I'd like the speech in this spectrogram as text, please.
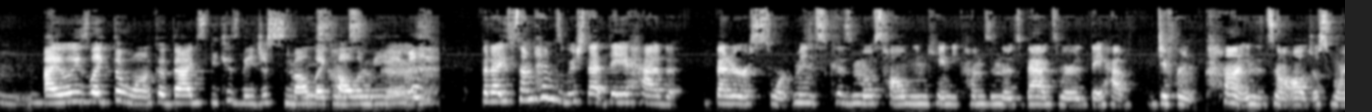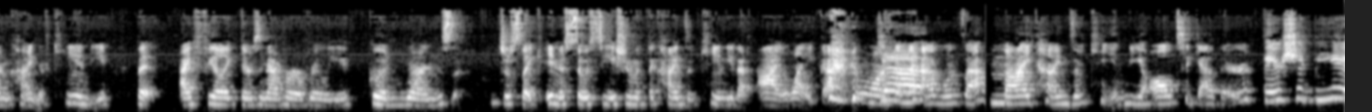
Mhm. I always like the Wonka bags because they just smell They like so Halloween. good. But I sometimes wish that they had better assortments because most Halloween candy comes in those bags where they have different kinds. It's not all just one kind of candy. But I feel like there's never really good ones just like in association with the kinds of candy that I like. I want them to have ones that have my kinds of candy all together. there should be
